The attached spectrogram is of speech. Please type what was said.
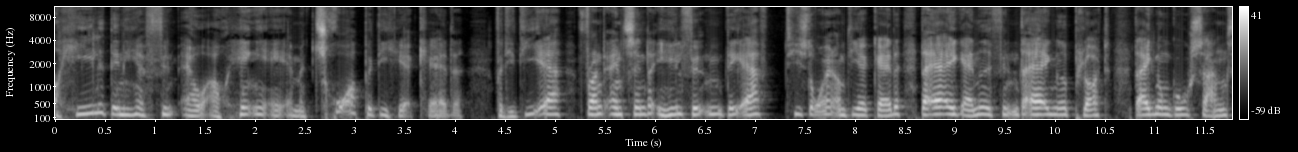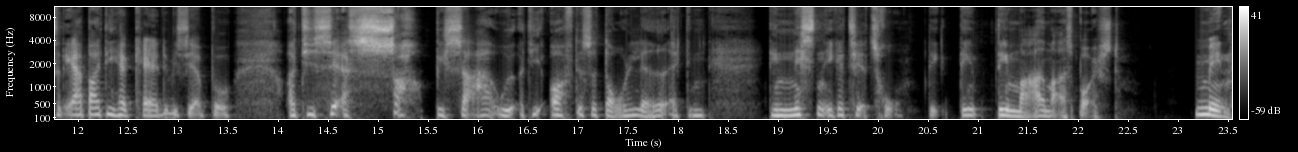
og hele den her film er jo afhængig af, at man tror på de her katte. Fordi de er front and center i hele filmen. Det er historien om de her katte. Der er ikke andet i filmen. Der er ikke noget plot. Der er ikke nogen gode sange. Så det er bare de her katte, vi ser på. Og de ser så bizarre ud, og de er ofte så dårligt lavet, at det, det næsten ikke er til at tro. Det, det, det er meget, meget spøjst. Men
